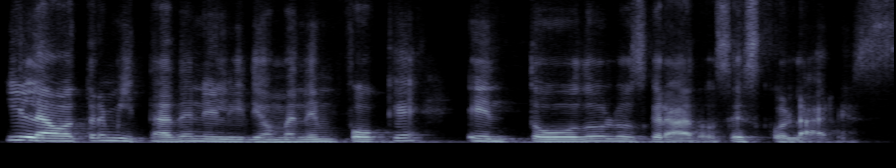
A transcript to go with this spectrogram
y la otra mitad en el idioma de enfoque en todos los grados escolares.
